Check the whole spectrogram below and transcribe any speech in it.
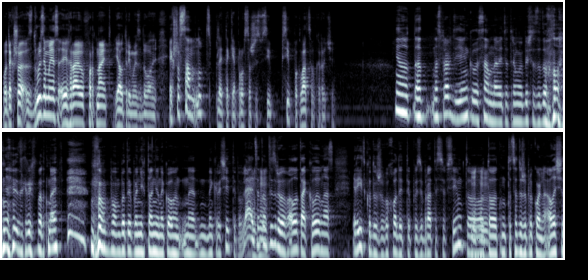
От якщо з друзями я граю в Fortnite, я отримую задоволення. Якщо сам, ну, це, блядь, таке, просто щось всі, всі поклацав, коротше. Ні, ну, на, насправді я інколи сам навіть отримую більше задоволення від гри в Fortnite, бо, бо, бо типу, ніхто ні на кого не, не кричить, типу, бля, це Мгм. там ти зробив. Але так, коли в нас рідко дуже виходить, типу, зібратися всім, то, Мгм. то, то, це дуже прикольно. Але ще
